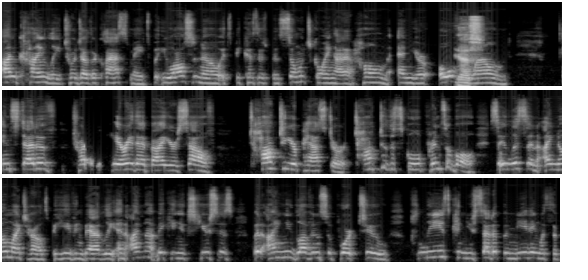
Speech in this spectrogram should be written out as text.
unkindly towards other classmates, but you also know it's because there's been so much going on at home and you're Yes. overwhelmed instead of trying to carry that by yourself, talk to your pastor, talk to the school principal. Say, listen, I know my child's behaving badly and I'm not making excuses, but I need love and support too. Please, can you set up a meeting with the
